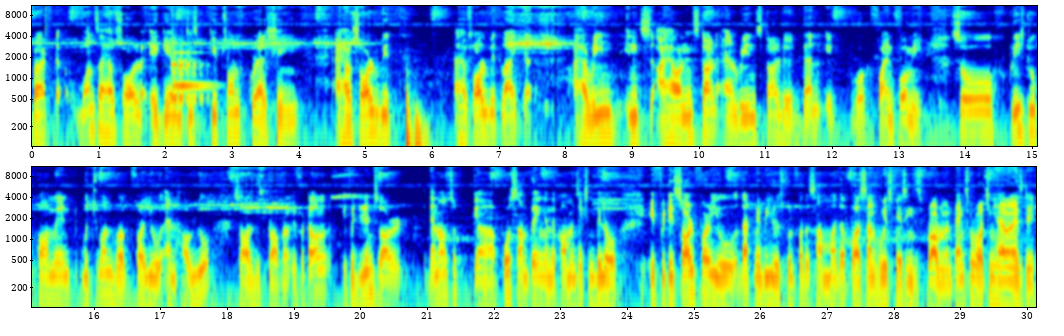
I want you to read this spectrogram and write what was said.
But once i have solved a game which is keeps on crashing i have solved with i have solved with like i have re i have uninstalled and reinstalled it then it worked fine for me. So please do comment which one worked for you and how you solve this problem. If at all if it didn't solve then also uh, post something in the comment section below. If it is solved for you that may be useful for the some other person who is facing this problem. And thanks for watching. Have a nice day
